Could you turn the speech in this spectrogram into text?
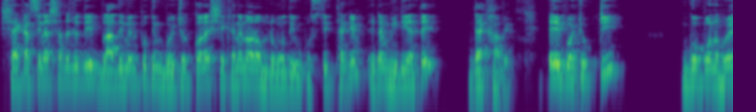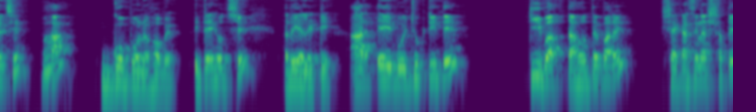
শেখ হাসিনার সাথে যদি ভ্লাদিমির পুতিন বৈঠক করে, সেখানে নরেন্দ্র মোদী উপস্থিত থাকে এটা মিডিয়াতে দেখাবে। এই বৈঠকটি গোপন হয়েছে বা গোপনে হবে, এটাই হচ্ছে রিয়ালিটি আর এই বৈঠকটিতে কি বার্তা হতে পারে শেখ হাসিনার সাথে?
